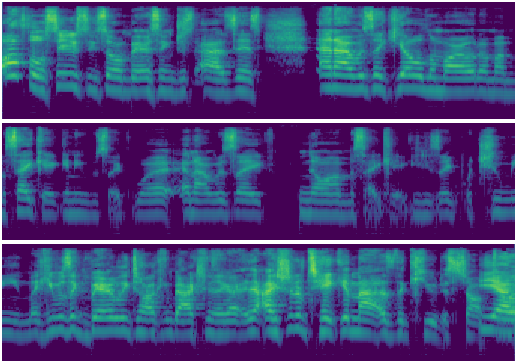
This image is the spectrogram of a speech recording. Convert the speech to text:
Awful, seriously, so embarrassing, just as is. And I was like, yo, Lamar Odom, I'm a psychic, and he was like, what? And I was like, no, I'm a psychic. And he's like, what you mean? Like he was like barely talking back to me. Like I, I should have taken that as the cue to stop. yeah, talking.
